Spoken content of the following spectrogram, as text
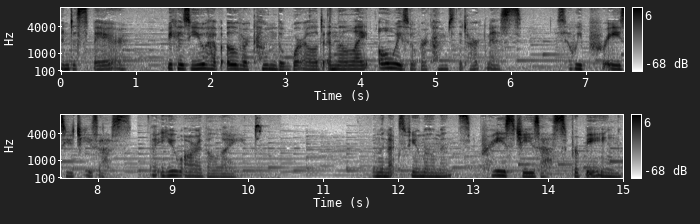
and despair because you have overcome the world and the light always overcomes the darkness. So we praise you, Jesus, that you are the light in the next few moments, praise Jesus for being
